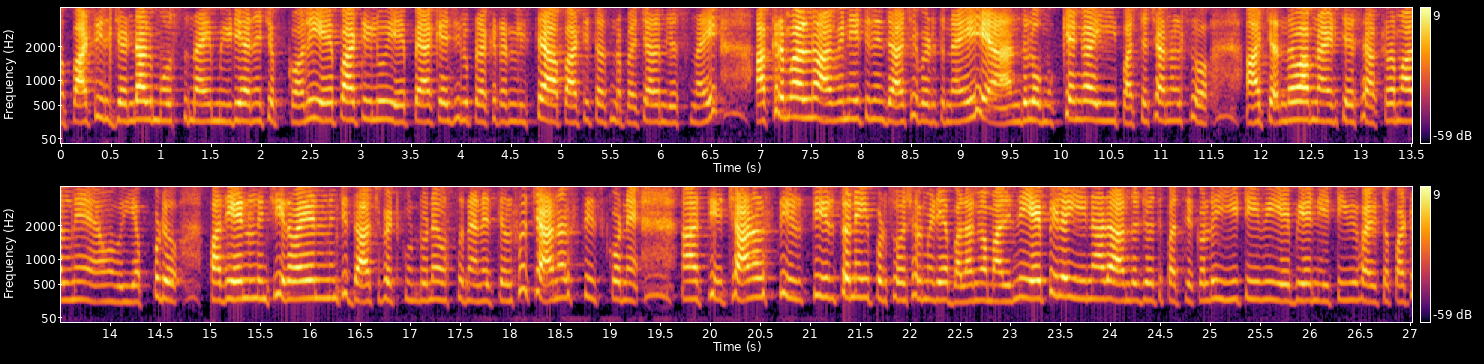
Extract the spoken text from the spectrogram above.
పార్టీలు జెండాలు మోస్తున్నాయి మీడియా అనే చెప్పుకోవాలి. ఏ పార్టీలు ఏ ప్యాకేజీలు ప్రకటనలు ఇస్తే ఆ పార్టీ తరఫున ప్రచారం చేస్తున్నాయి. అక్రమాలను అవినీతిని దాచిపెడుతున్నాయి. అందులో ముఖ్యంగా ఈ పచ్చ ఛానల్స్ ఆ చంద్రబాబు నాయుడు చేసే అక్రమాలని ఎప్పుడు పదిహేను నుంచి ఇరవై ఏళ్ళ నుంచి దాచిపెట్టుకుంటూనే వస్తున్నాయి అనేది తెలుసు. ఛానల్స్ తీసుకునే తీ- ఛానల్స్ తీరు తీరుతోనే ఇప్పుడు సోషల్ మీడియా స్థలంగా మారింది. ఏపీలో ఈనాడు ఆంధ్రజ్యోతి పత్రికలు ఈటీవీ ఏబిఎన్ ఈటీవీ ఫైవ్తో పాటు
